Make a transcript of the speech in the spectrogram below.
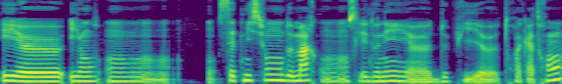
Et, et on, cette mission de marque, on, se l'est donnée depuis euh, 3-4 ans.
